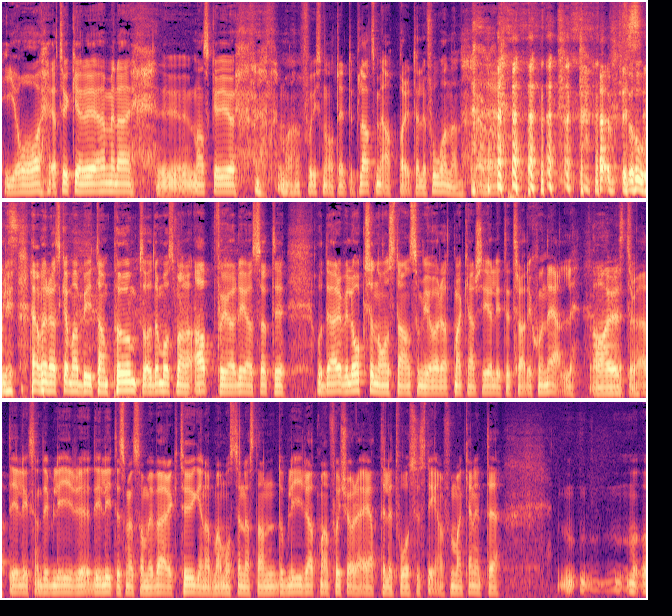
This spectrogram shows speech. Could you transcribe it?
Ja, jag tycker, jag menar, eh, man ska ju, man får ju snart inte plats med appar i telefonen. Jag menar, ska man byta en pump så då måste man ha app för att göra det. Så att, det- och där är väl också någonstans som gör att man kanske är lite traditionell. Ja, just det. Att det, är liksom, det, blir, det är lite som jag sa med verktygen, att man måste nästan, då blir det att man får köra ett eller två system. För man kan inte,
